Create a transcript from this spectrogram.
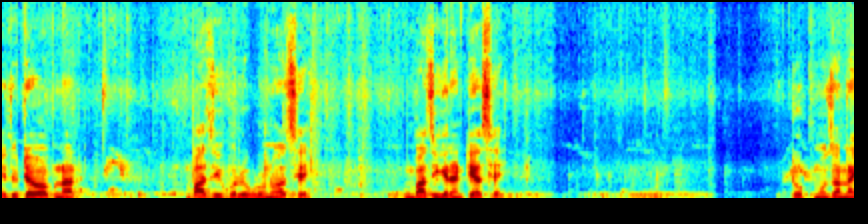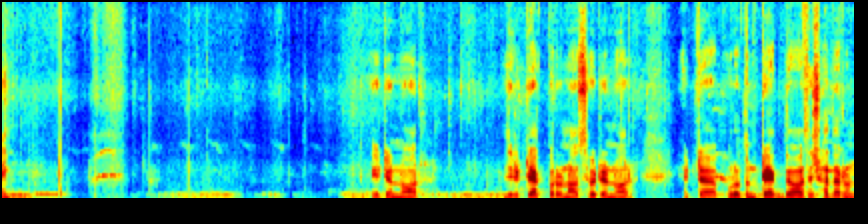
এই দুটাও আপনার বাজি করে উড়ানো আছে, বাজি গ্যারান্টি আছে। টোপ মোজা নাই। এটা নর, যেটা ট্যাগ করানো আছে ওটা নর। একটা পুরাতন ট্যাগ দেওয়া আছে সাধারণ,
